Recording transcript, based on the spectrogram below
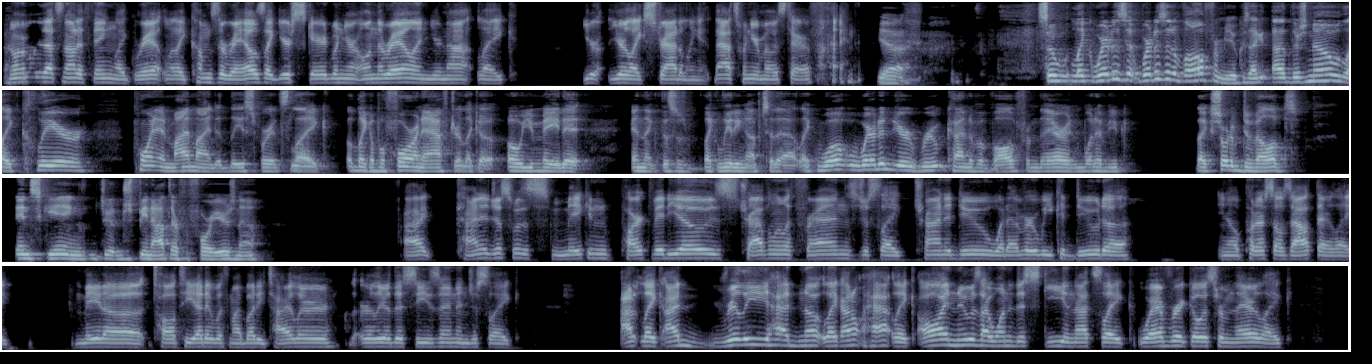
Normally that's not a thing like rail like comes to rails like you're scared when you're on the rail and you're not like you're you're like straddling it. That's when you're most terrified. Yeah. So, like, where does it where does it evolve from you? Because I uh, there's no like clear point in my mind, at least, where it's like like a before and after, like a oh you made it, and like this was like leading up to that. Like, what where did your route kind of evolve from there, and what have you like sort of developed in skiing, just being out there for four years now? I kind of just was making park videos, traveling with friends, just like trying to do whatever we could do to, you know, put ourselves out there. Like, made a tall T edit with my buddy Tyler earlier this season, and just like, I like I really had no like I don't have like all I knew is I wanted to ski, and that's like wherever it goes from there. Like,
